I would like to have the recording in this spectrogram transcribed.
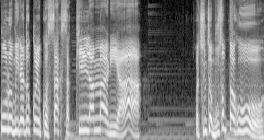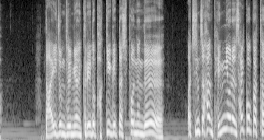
무릎이라도 꿇고 싹싹 빌란 말이야. 아, 진짜 무섭다고. 나이 좀 들면 그래도 바뀌겠다 싶었는데, 아, 진짜 한 100년은 살 것 같아.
